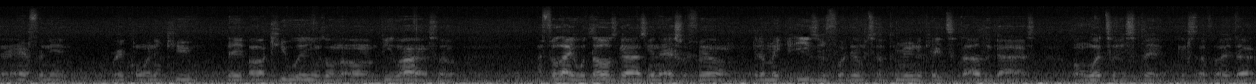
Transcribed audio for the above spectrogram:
Anthony, Raekwon, and Q. They are uh, Q Williams on the um, D line, so I feel like with those guys getting the extra film, it'll make it easier for them to communicate to the other guys on what to expect and stuff like that.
